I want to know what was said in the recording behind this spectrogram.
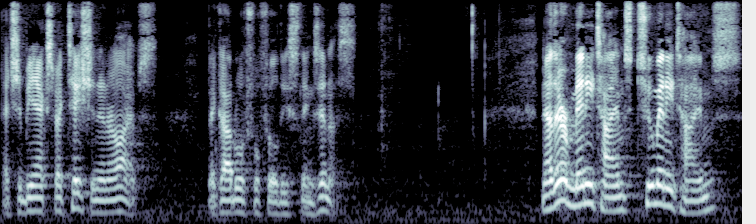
That should be an expectation in our lives that God will fulfill these things in us. Now, there are many times, too many times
